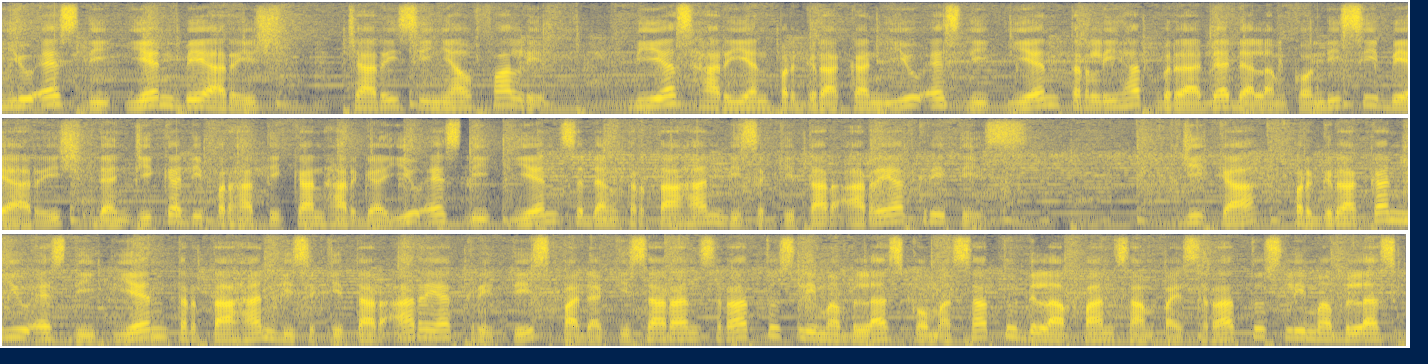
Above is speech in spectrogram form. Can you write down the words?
USD Yen bearish, cari sinyal valid. Bias harian pergerakan USD Yen terlihat berada dalam kondisi bearish dan jika diperhatikan harga USD Yen sedang tertahan di sekitar area kritis. Jika pergerakan USD Yen tertahan di sekitar area kritis pada kisaran 115,18 sampai 115,37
